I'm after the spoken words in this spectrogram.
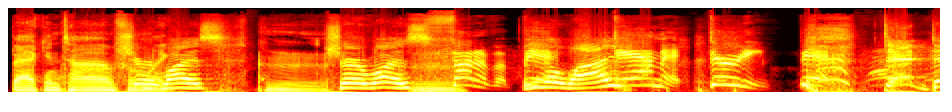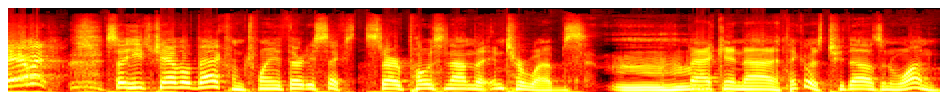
back in time? From Sure like, was. Hmm. Sure was. Son of a bitch! You know why? Damn it! Dirty bitch! Damn, damn it! So he traveled back from 2036. Started posting on the interwebs Mm-hmm. back in uh, I think it was 2001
